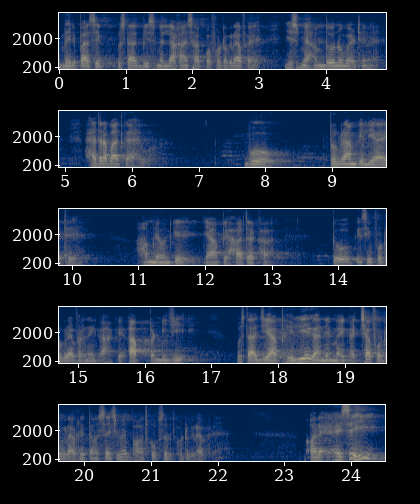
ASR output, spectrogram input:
मेरे पास एक उस्ताद बिस्मिल्ला खान साहब का फोटोग्राफ है, जिसमें हम दोनों बैठे हुए हैं। हैदराबाद का है वो। वो प्रोग्राम के लिए आए थे। हमने उनके यहाँ पे हाथ रखा। तो किसी फोटोग्राफर ने कहा कि, आप पंडित जी, उस्ताद जी, आप हिलिएगा नहीं मैं एक अच्छा फ़ोटोग्राफ लेता हूँ। सच में बहुत खूबसूरत फोटोग्राफ है। और ऐसे ही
